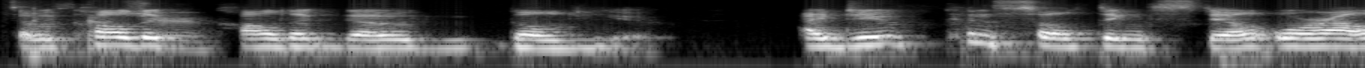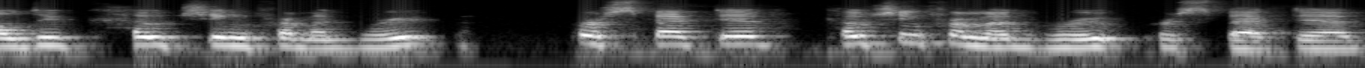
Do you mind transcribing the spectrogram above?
So we called it called it Go Gold you. I do consulting still, or I'll do coaching from a group perspective. Coaching from a group perspective,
